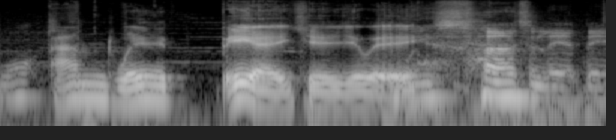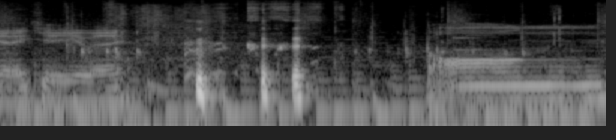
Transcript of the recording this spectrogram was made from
What? And we're BAQUE. We certainly a BAQUE. Bong.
